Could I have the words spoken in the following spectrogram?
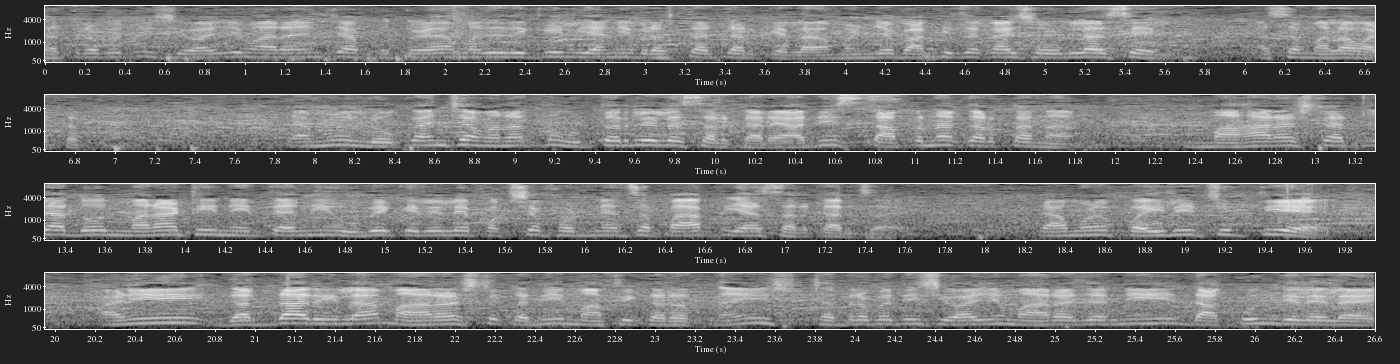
छत्रपती शिवाजी महाराजांच्या पुतळ्यामध्ये देखील यांनी भ्रष्टाचार केला. म्हणजे बाकीचं काय सोडलं असेल असं मला वाटत नाही. त्यामुळे लोकांच्या मनातनं उतरलेलं सरकार आहे. आधी स्थापना करताना महाराष्ट्रातल्या दोन मराठी नेत्यांनी उभे केलेले पक्ष फोडण्याचं पाप या सरकारचं आहे. त्यामुळे पहिली चूक ती आहे. आणि गद्दारीला महाराष्ट्र कधी माफी करत नाही. छत्रपती शिवाजी महाराजांनी दाखवून दिलेलं आहे.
